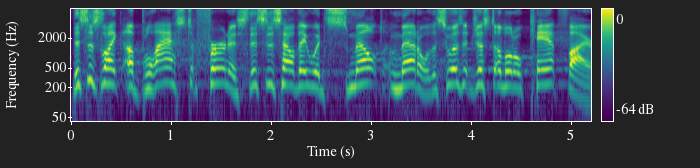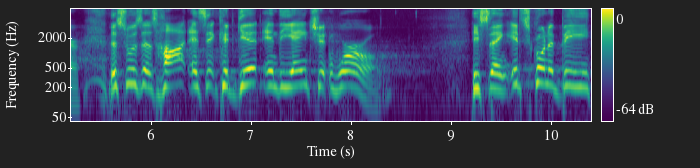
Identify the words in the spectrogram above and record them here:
This is like a blast furnace. This is how they would smelt metal. This wasn't just a little campfire. This was as hot as it could get in the ancient world. He's saying it's going to be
